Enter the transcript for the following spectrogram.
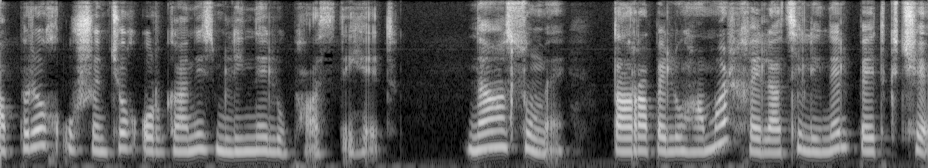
ապրող ու շնչող օրգանիզմ լինելու փաստի հետ։ Նա ասում է. «Տառապելու համար խելացի լինել պետք չէ,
